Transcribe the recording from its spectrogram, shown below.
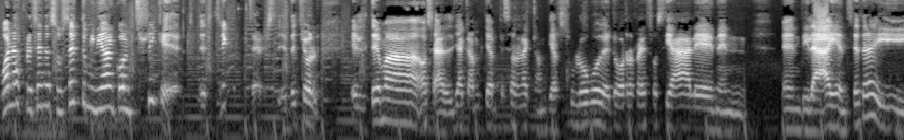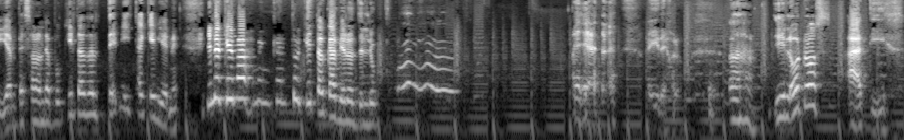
Guanas presenta su sexto mini álbum con Trickers. De hecho, el, el tema, o sea, ya, ya empezaron a cambiar su logo de todas las redes sociales, en, en, en Delay, etcétera, y ya empezaron de poquito del temita que viene. Y lo que más me encantó que esto cambiaron de look. Ahí déjalo. Y los otros, Atis.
